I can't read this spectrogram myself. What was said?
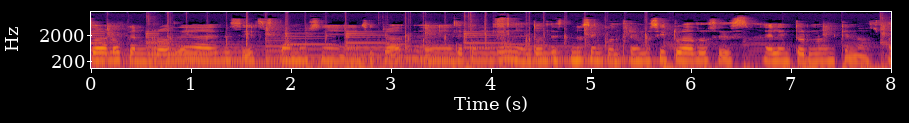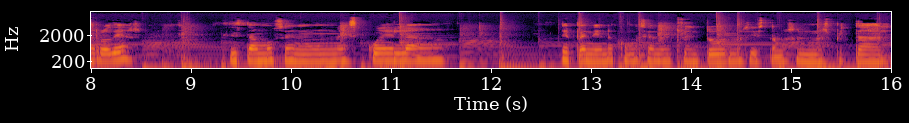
todo lo que nos rodea, es decir, si estamos en eh, dependiendo de dónde nos encontremos situados, es el entorno en que nos va a rodear. Si estamos en una escuela, dependiendo cómo sea nuestro entorno, si estamos en un hospital,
